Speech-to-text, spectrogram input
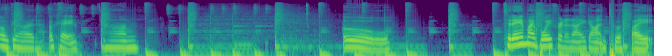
oh god. Okay. Um Oh. Today my boyfriend and I got into a fight.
